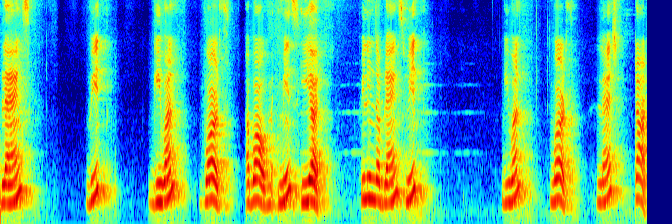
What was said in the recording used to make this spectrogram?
blanks with given words above means here. Fill in the blanks with given words. Let's start.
